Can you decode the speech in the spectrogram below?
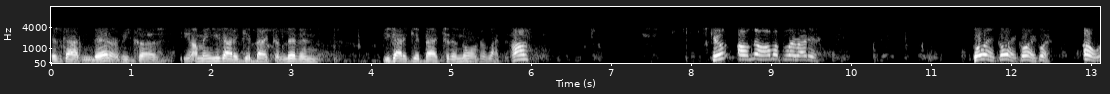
It's gotten better because I mean, you got to get back to living. You got to get back to the norms of life. Huh? Skill? Oh no, I'm gonna play right here. Go ahead. Go ahead. Go ahead. Go ahead. Oh,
